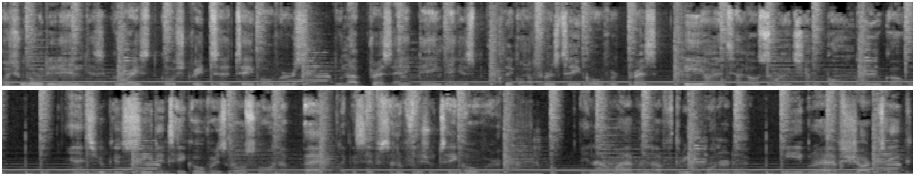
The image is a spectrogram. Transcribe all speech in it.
Once you load it in, just go right, go straight to takeovers. Do not press anything, and just click on the first takeover. Press B on Nintendo Switch, and boom, there you go. And as you can see, the takeover is also on the back, like I said, it's an official takeover. And I don't have enough three-pointer to be able to have sharp take.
